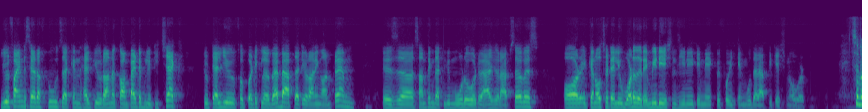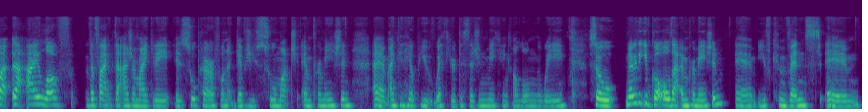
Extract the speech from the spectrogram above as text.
You'll find a set of tools that can help you run a compatibility check to tell you if a particular web app that you're running on-prem is uh, something that can be moved over to Azure App Service, or it can also tell you what are the remediations you need to make before you can move that application over. So I love the fact that Azure Migrate is so powerful and it gives you so much information um, and can help you with your decision making along the way. So now that you've got all that information, um, you've convinced um,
